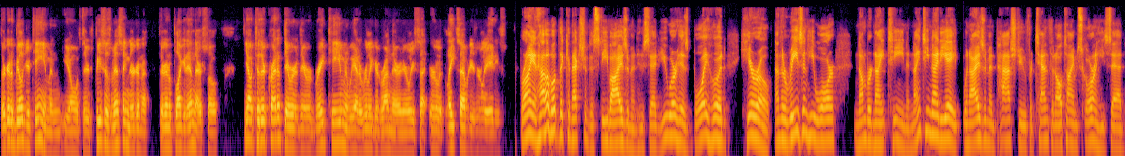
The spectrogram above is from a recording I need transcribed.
they're going to build your team, and you know if there's pieces missing, they're gonna they're gonna plug it in there. So, you know, to their credit, they were they were a great team, and we had a really good run there in the early early late seventies, early eighties. Bryan, how about the connection to Steve Yzerman, who said you were his boyhood hero, and the reason he wore number 19 in 1998 when Yzerman passed you for 10th in all-time scoring, he said.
